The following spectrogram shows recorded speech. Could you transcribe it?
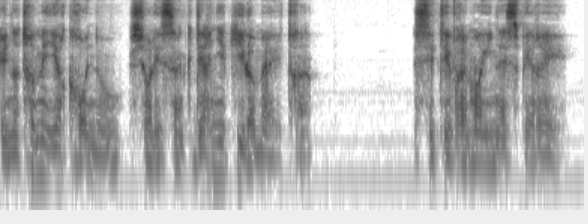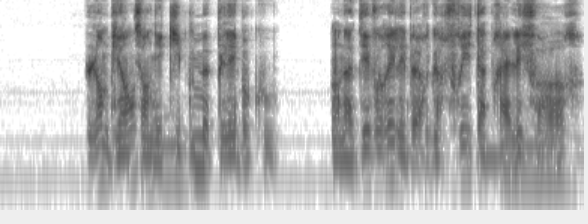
et notre meilleur chrono sur les cinq derniers kilomètres. C'était vraiment inespéré. L'ambiance en équipe me plaît beaucoup. On a dévoré les burgers frites après l'effort,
